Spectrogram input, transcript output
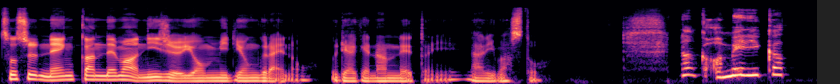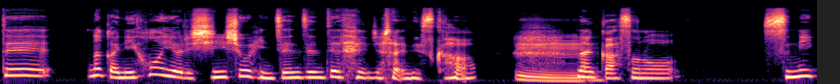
そうすると年間でまあ24 million ぐらいの売上 run rate になりますと。なんかアメリカって、なんか日本より新商品全然出ないんじゃないですか。うん、なんかそのスニッ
